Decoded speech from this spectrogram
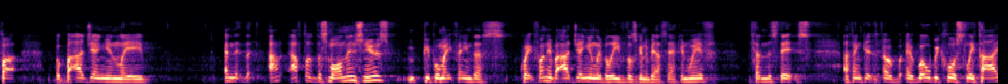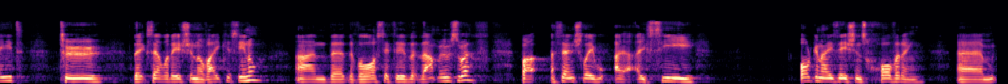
But, but, but I genuinely, and the, after this morning's news, people might find this quite funny, but I genuinely believe there's going to be a second wave within the States. I think it, uh, it will be closely tied to the acceleration of iCasino and the, the velocity that that moves with. But essentially, I, I see organizations hovering, um,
